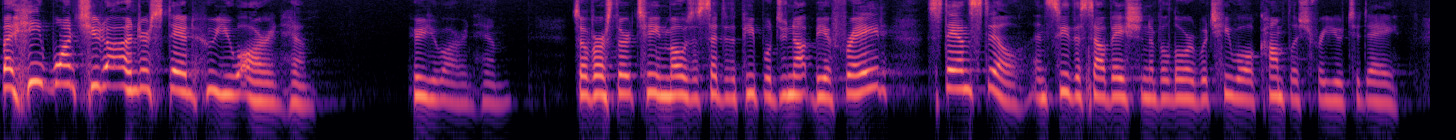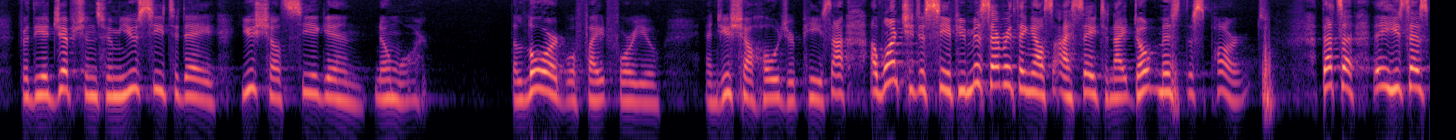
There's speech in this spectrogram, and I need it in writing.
but He wants you to understand who you are in Him. Who you are in Him. So, verse 13 Moses said to the people, Do not be afraid. Stand still and see the salvation of the Lord, which he will accomplish for you today. For the Egyptians whom you see today, you shall see again no more. The Lord will fight for you, and you shall hold your peace. I, I want you to see, if you miss everything else I say tonight, don't miss this part. That's a, he says,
